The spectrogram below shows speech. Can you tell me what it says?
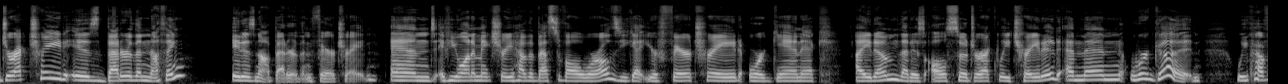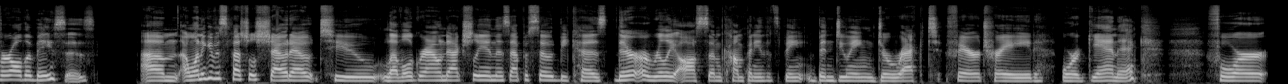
direct trade is better than nothing. It is not better than fair trade. And if you want to make sure you have the best of all worlds, you get your fair trade organic item that is also directly traded, and then we're good. We cover all the bases. Um, I want to give a special shout out to Level Ground actually in this episode because they're a really awesome company that's been, been doing direct fair trade organic for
